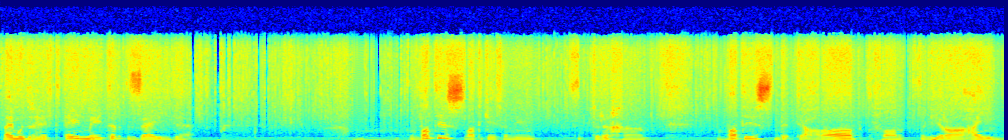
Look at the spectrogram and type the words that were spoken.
Mijn moeder heeft 1 meter zijde. Wat is, laat ik even nu teruggaan. Wat is de i'raab van vira'ain?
